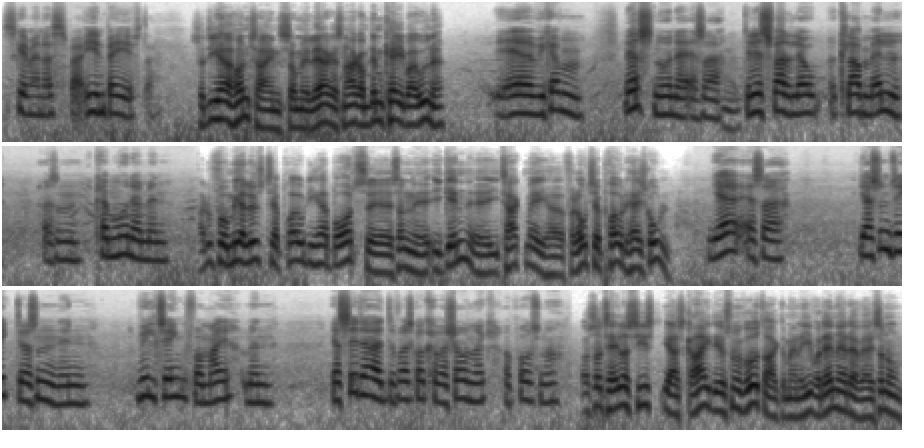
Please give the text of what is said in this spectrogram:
skal man også bare ind bagefter. Så de her håndtegn, som øh, Lærke snakker om, dem kan I bare uden af? Ja, vi kan dem næsten uden af. Altså, mm. Det er lidt svært at lave at klappe dem alle. Og sådan, kan dem uden af, men... Har du fået mere lyst til at prøve de her boards øh, sådan, øh, igen, øh, i takt med, at I har fået lov til at prøve det her i skolen? Ja, altså, jeg synes ikke, det er sådan en vild ting for mig, men jeg ser der, at det faktisk godt kan være sjovt nok at prøve sådan noget. Og så til allersidst, jeres grej, det er jo sådan nogle våddragter, man er i. Hvordan er det at være i sådan nogle?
